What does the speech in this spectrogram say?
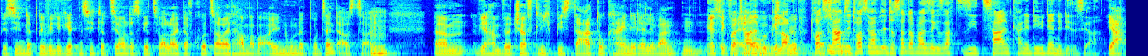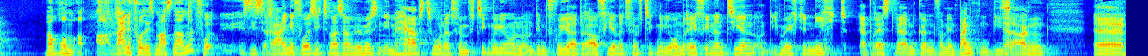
Wir sind in der privilegierten Situation, dass wir zwar Leute auf Kurzarbeit haben, aber allen 100 Prozent auszahlen. Mhm. Ähm, wir haben wirtschaftlich bis dato keine relevanten. Erste Quartal gut gelaufen. Trotzdem haben Sie, trotzdem haben Sie interessanterweise gesagt, Sie zahlen keine Dividende dieses Jahr. Ja. Warum? Reine Vorsichtsmaßnahme? Es ist reine Vorsichtsmaßnahme. Wir müssen im Herbst 250 Millionen und im Frühjahr drauf 450 Millionen refinanzieren und ich möchte nicht erpresst werden können von den Banken, die ja. sagen, äh,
